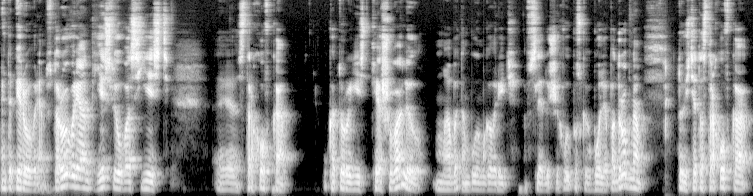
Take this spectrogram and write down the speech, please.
Это первый вариант. Второй вариант, если у вас есть э, страховка у которой есть cash value, мы об этом будем говорить в следующих выпусках более подробно. То есть это страховка,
